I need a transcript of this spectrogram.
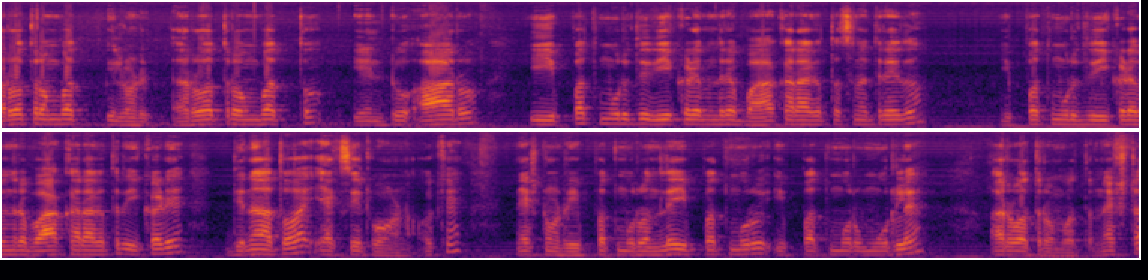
ಅರವತ್ತೊಂಬತ್ತು ಇಲ್ಲಿ ನೋಡ್ರಿ, ಅರವತ್ತೊಂಬತ್ತು ಎಂಟು ಆರು, ಈ ಇಪ್ಪತ್ತ್ಮೂರದ್ದು ಈ ಕಡೆ ಬಂದರೆ ಭಾಕಾರ ಆಗುತ್ತೆ ಸ್ನೇಹಿತರೆ ಇದು? ಇಪ್ಪತ್ತ್ಮೂರದ್ದು ಈ ಕಡೆ ಬಂದರೆ ಭಾಕಾರ ಆಗುತ್ತೆ? ಈ ಕಡೆ ದಿನ ಅಥವಾ ಎಕ್ಸಿಟ್ ಹೋಗೋಣ ಓಕೆ ನೆಕ್ಸ್ಟ್ ನೋಡಿರಿ ಇಪ್ಪತ್ತ್ಮೂರು ಒಂದಲೇ ಇಪ್ಪತ್ತ್ಮೂರು ಇಪ್ಪತ್ತ್ಮೂರು ಮೂರಲೇ ಅರವತ್ತೊಂಬತ್ತು. ನೆಕ್ಸ್ಟ್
